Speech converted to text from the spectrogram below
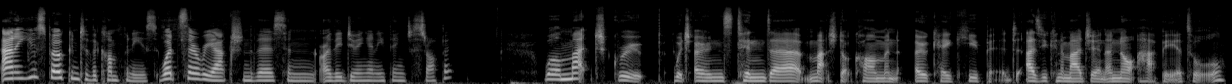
Anna, you've spoken to the companies. What's their reaction to this, and are they doing anything to stop it? Well, Match Group which owns Tinder, Match.com, and OKCupid, as you can imagine, are not happy at all.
